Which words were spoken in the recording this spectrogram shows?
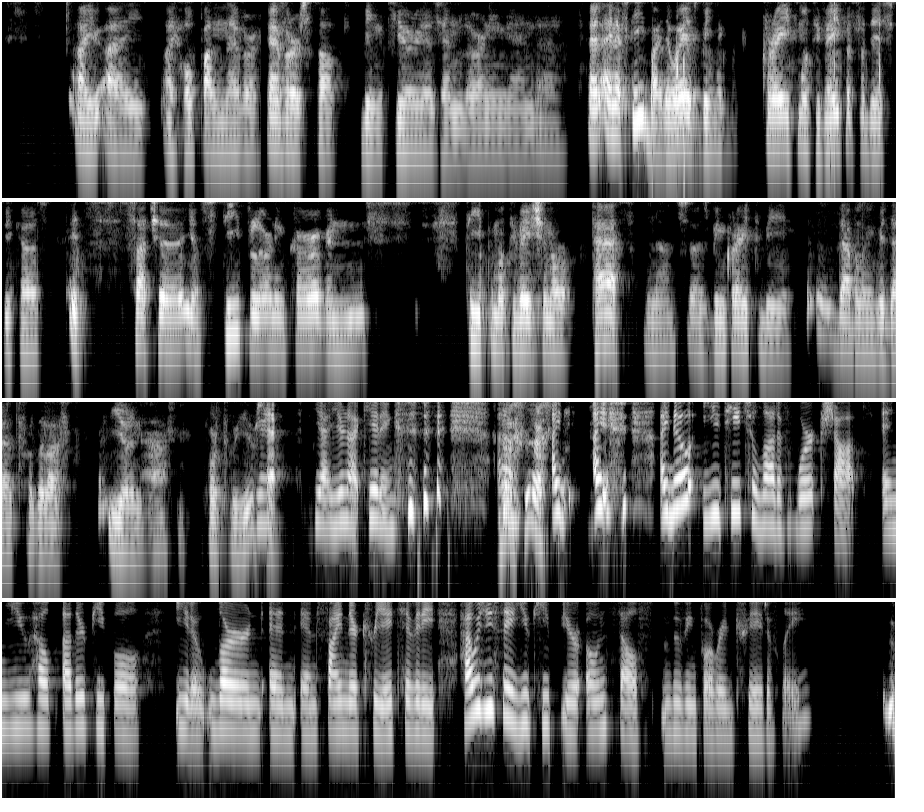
I, I, I hope I'll never ever stop being curious and learning. And, uh, and NFT, by the way, has been a great motivator for this because it's such a you know, steep learning curve and s- steep motivational path. You know, so it's been great to be dabbling with that for the last year and a half or two years. Yeah. Yeah, you're not kidding. um, I, I, I know you teach a lot of workshops and you help other people, you know, learn and, and find their creativity. How would you say you keep your own self moving forward creatively?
